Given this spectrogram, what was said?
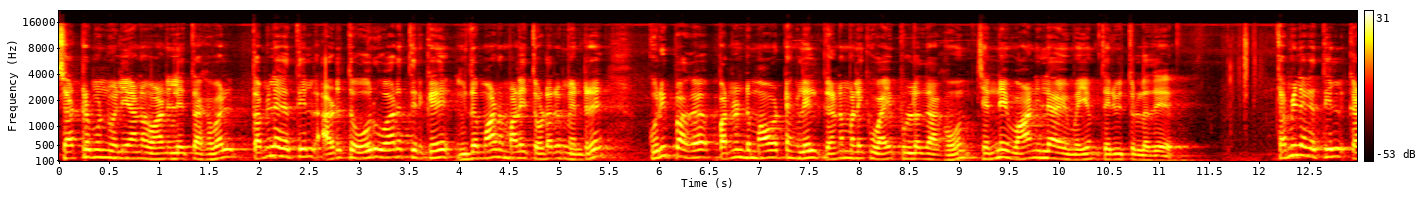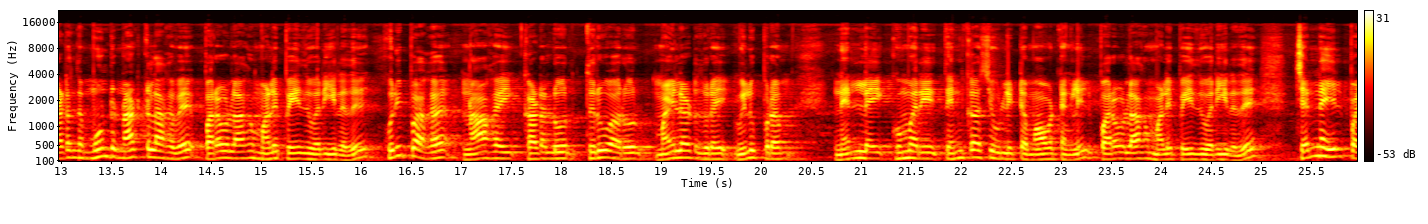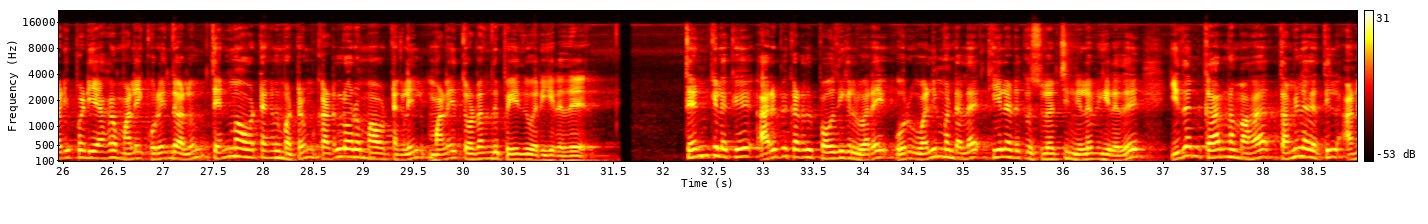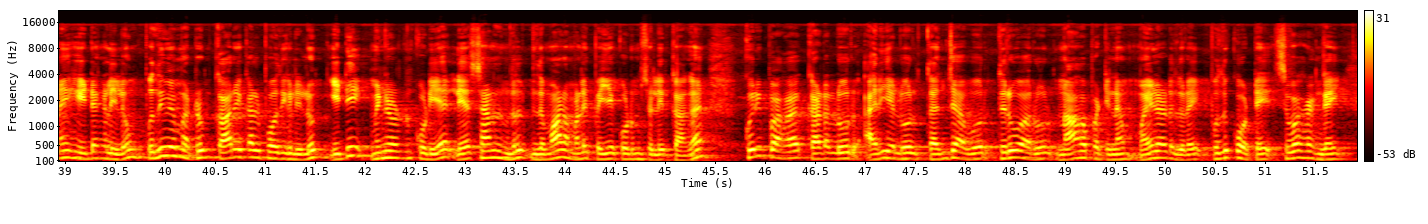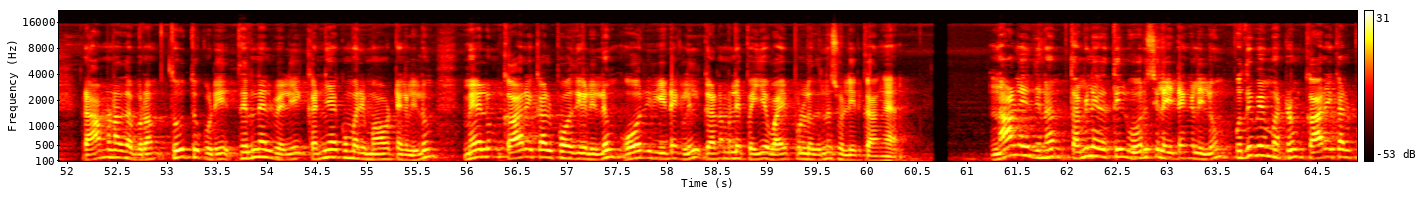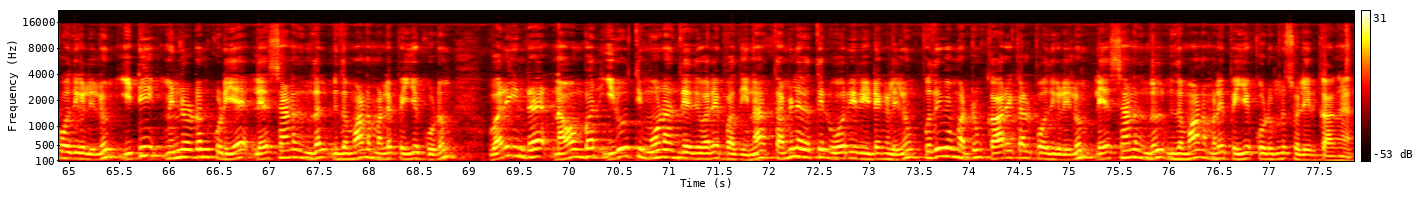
சற்று முன் வெளியான வானிலை தகவல் தமிழகத்தில் அடுத்த ஒரு வாரத்திற்கு மிதமான மழை தொடரும் என்று குறிப்பாக பன்னெண்டு மாவட்டங்களில் கனமழைக்கு வாய்ப்புள்ளதாகவும் சென்னை வானிலை ஆய்வு மையம் தெரிவித்துள்ளது. தமிழகத்தில் கடந்த மூன்று நாட்களாகவே பரவலாக மழை பெய்து வருகிறது. குறிப்பாக நாகை கடலூர் திருவாரூர் மயிலாடுதுறை விழுப்புரம் நெல்லை குமரி தென்காசி உள்ளிட்ட மாவட்டங்களில் பரவலாக மழை பெய்து வருகிறது. சென்னையில் படிப்படியாக மழை குறைந்தாலும் தென் மாவட்டங்கள் மற்றும் கடலோர மாவட்டங்களில் மழை தொடர்ந்து பெய்து வருகிறது. தென்கிழக்கு அரபிக்கடல் பகுதிகள் வரை ஒரு வளிமண்டல கீழடுக்கு சுழற்சி நிலவுகிறது. இதன் காரணமாக தமிழகத்தில் அநேக இடங்களிலும் புதுவை மற்றும் காரைக்கால் பகுதிகளிலும் இடி மின்னலுடன் கூடிய லேசான முதல் மிதமான மழை பெய்யக்கூடும் சொல்லியிருக்காங்க. குறிப்பாக கடலூர் அரியலூர் தஞ்சாவூர் திருவாரூர் நாகப்பட்டினம் மயிலாடுதுறை புதுக்கோட்டை சிவகங்கை ராமநாதபுரம் தூத்துக்குடி திருநெல்வேலி கன்னியாகுமரி மாவட்டங்களிலும் மேலும் காரைக்கால் பகுதிகளிலும் ஓரிரு இடங்களில் கனமழை பெய்ய வாய்ப்புள்ளதுன்னு சொல்லியிருக்காங்க. நாளைய தினம் தமிழகத்தில் ஒரு சில இடங்களிலும் புதுவை மற்றும் காரைக்கால் பகுதிகளிலும் இடி மின்னுடன் கூடிய லேசானது முதல் மிதமான மழை பெய்யக்கூடும். வருகின்ற நவம்பர் இருபத்தி மூணாம் தேதி வரை பார்த்தீங்கன்னா தமிழகத்தில் ஓரிரு இடங்களிலும் புதுவை மற்றும் காரைக்கால் பகுதிகளிலும் லேசானது முதல் மிதமான மழை பெய்யக்கூடும்னு சொல்லியிருக்காங்க.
